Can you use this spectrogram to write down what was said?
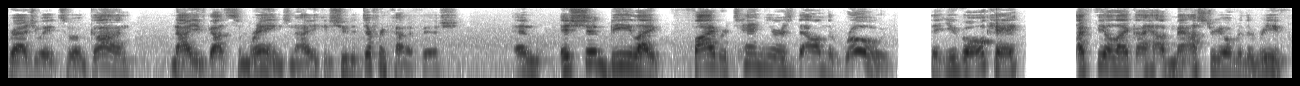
graduate to a gun, now you've got some range. Now you can shoot a different kind of fish. And it should be like five or 10 years down the road that you go, okay, I feel like I have mastery over the reef.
